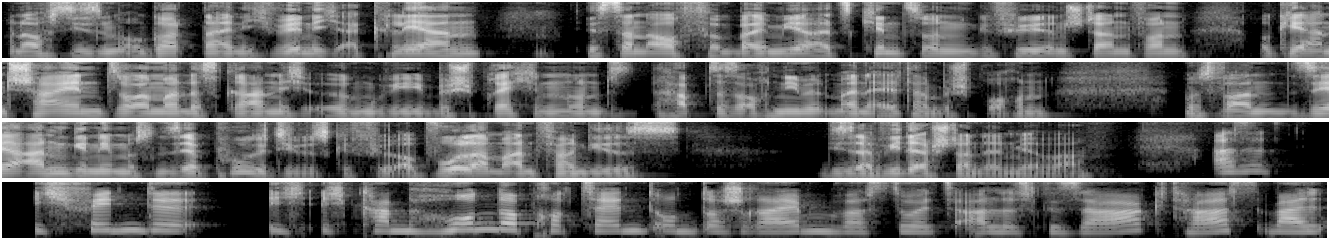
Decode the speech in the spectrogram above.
Und aus diesem, oh Gott, nein, ich will nicht erklären, ist dann auch für, bei mir als Kind so ein Gefühl entstanden von, okay, anscheinend soll man das gar nicht irgendwie besprechen und habe das auch nie mit meinen Eltern besprochen. Und es war ein sehr angenehmes und sehr positives Gefühl, obwohl am Anfang dieses, dieser Widerstand in mir war. Also ich finde, ich, ich kann 100% unterschreiben, was du jetzt alles gesagt hast, weil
